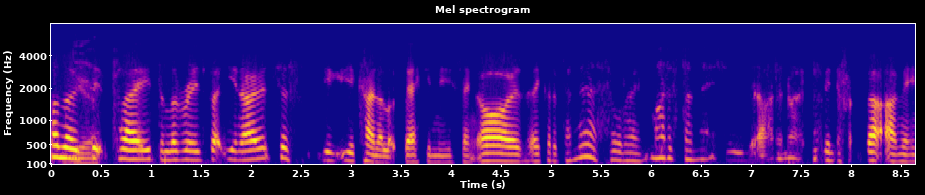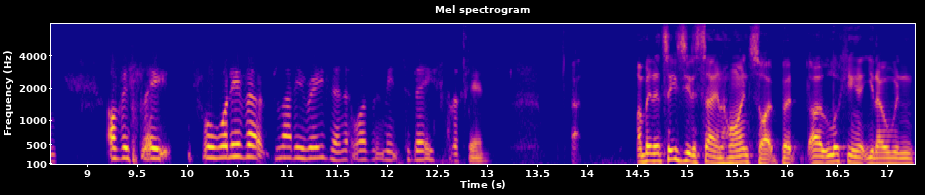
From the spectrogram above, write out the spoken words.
on those yeah. set play deliveries? But you know, it's just you, you kind of look back and you think, oh, they could have done this, or they might have done this, and I don't know, it could have been different. But I mean, obviously, for whatever bloody reason, it wasn't meant to be for the fans. I mean, it's easy to say in hindsight, but uh, looking at, you know, when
